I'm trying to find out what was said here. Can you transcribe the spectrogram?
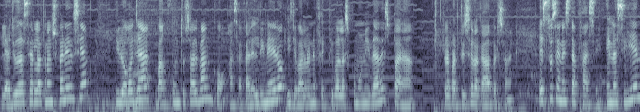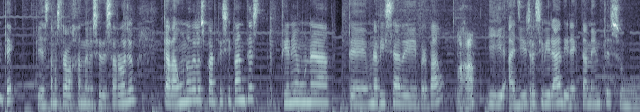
le ayuda a hacer la transferencia y luego ya van juntos al banco a sacar el dinero y llevarlo en efectivo a las comunidades para repartírselo a cada persona. Esto es en esta fase. En la siguiente, que ya estamos trabajando en ese desarrollo, cada uno de los participantes tiene una, una visa de prepago y allí recibirá directamente su,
